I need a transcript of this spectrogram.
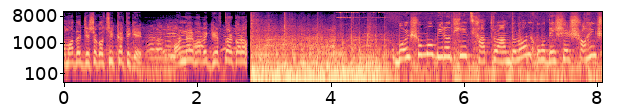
আমাদের যে সকল শিক্ষার্থীকে অন্যায়ভাবে গ্রেফতার করা বৈষম্য বিরোধী ছাত্র আন্দোলন ও দেশের সহিংস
